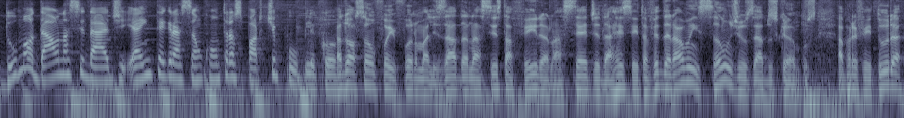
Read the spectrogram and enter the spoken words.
do modal na cidade e a integração com o transporte público. A doação foi formalizada na sexta-feira na sede da Receita Federal em São José dos Campos. A Prefeitura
